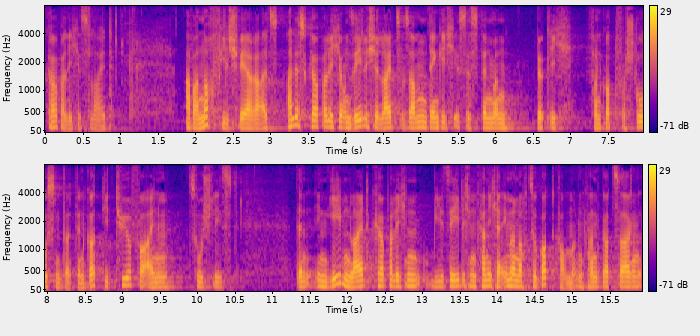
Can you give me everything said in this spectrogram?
körperliches Leid. Aber noch viel schwerer als alles körperliche und seelische Leid zusammen, denke ich, ist es, wenn man wirklich von Gott verstoßen wird, wenn Gott die Tür vor einem zuschließt. Denn in jedem Leid, körperlichen wie seelischen, kann ich ja immer noch zu Gott kommen und kann Gott sagen,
